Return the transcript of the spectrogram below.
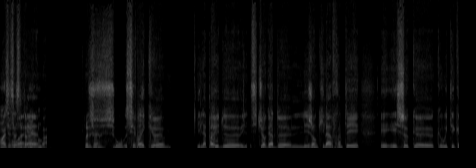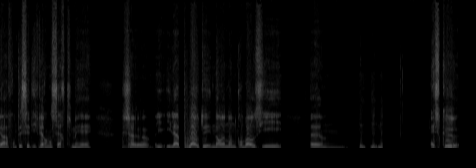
Ouais, c'est ça, c'est le dernier combat. c'est vrai que il n'a pas eu de. Si tu regardes les gens qu'il a affrontés et, et ceux que, que Whittaker a affrontés, c'est différent, certes, mais ça- il, il a pull out énormément de combats aussi. Euh, est-ce que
